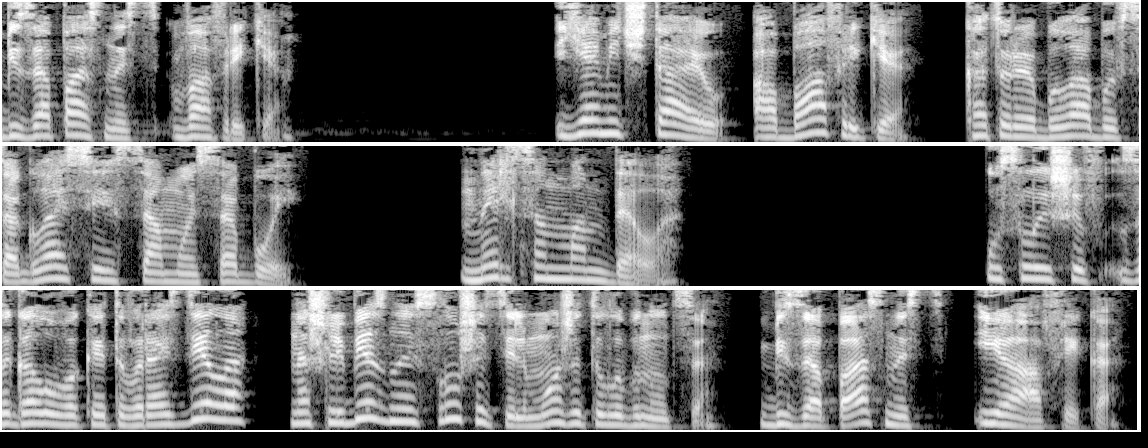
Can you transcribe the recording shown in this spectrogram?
Безопасность в Африке. Я мечтаю об Африке, которая была бы в согласии с самой собой. Нельсон Мандела. Услышав заголовок этого раздела, наш любезный слушатель может улыбнуться. Безопасность и Африка.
